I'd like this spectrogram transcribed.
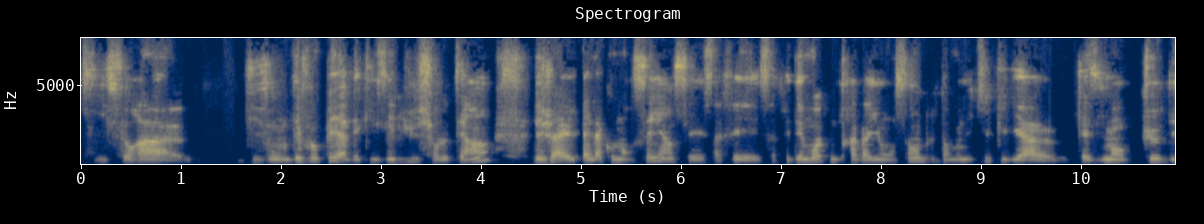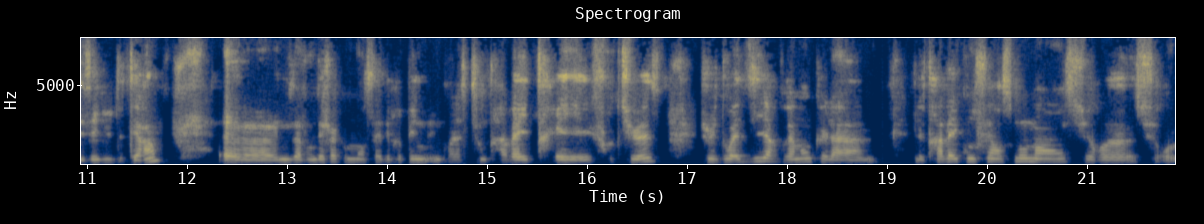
qui sera disons développée avec les élus sur le terrain. Déjà, elle, a commencé. Hein, ça fait ça fait des mois que nous travaillons ensemble. Dans mon équipe, il y a quasiment que des élus de terrain. Euh, nous avons déjà commencé à développer une, une, relation de travail très fructueuse. Je dois dire vraiment que la le travail qu'on fait en ce moment sur euh, sur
